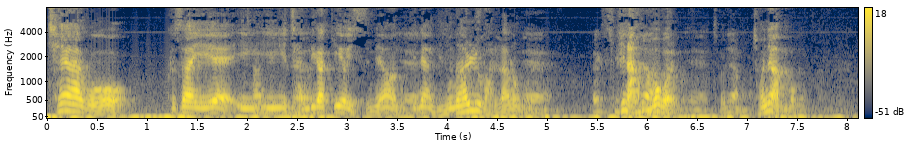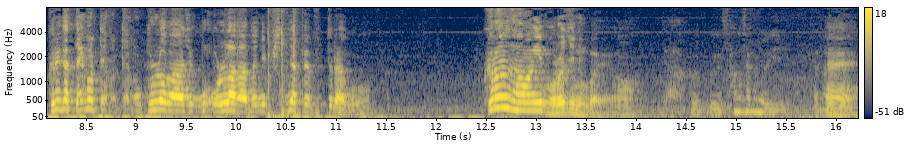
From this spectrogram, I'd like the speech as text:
채하고 그 사이에 이, 잔디 이 잔디가 끼어 있으면 네. 그냥 윤활유 발라놓은 거예요. 네. 백스핀 안 먹어요. 네, 전혀 안 먹어요. 전혀 안 먹어요. 그러니까 떼굴떼굴떼굴 굴러가지고 올라가더니 핀 옆에 붙더라고. 그런 상황이 벌어지는 거예요. 야, 그, 그 상상력이 예, 대단해요.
